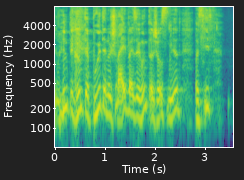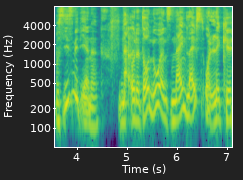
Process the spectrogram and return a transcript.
Im Hintergrund der Bur, der noch schreit, weil sein Hund erschossen wird. Was ist, was ist mit einer? Na, oder da noch eins. Nine Lives, oh lecke.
